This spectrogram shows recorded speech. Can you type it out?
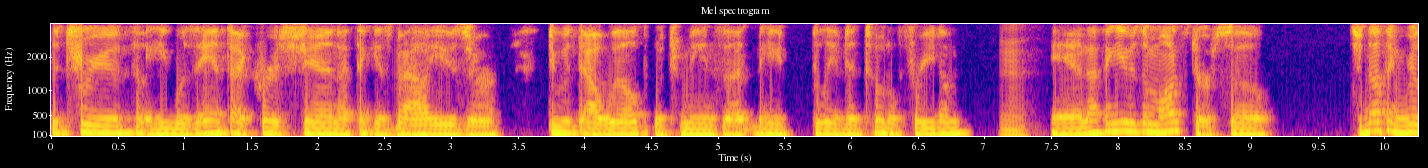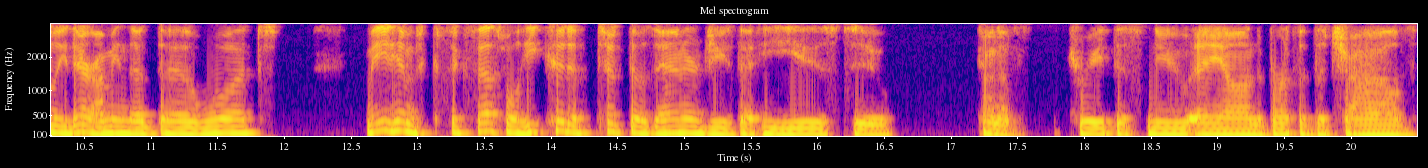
the truth. He was anti-Christian. I think his values are do what thou wilt, which means that he believed in total freedom. Mm. And I think he was a monster. So there's nothing really there. I mean, the the what made him successful, he could have took those energies that he used to kind of create this new aeon, the birth of the child,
